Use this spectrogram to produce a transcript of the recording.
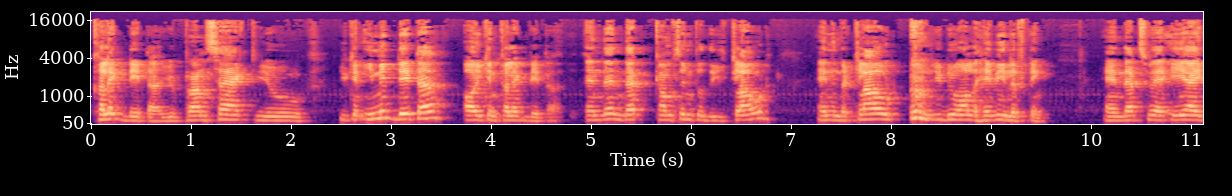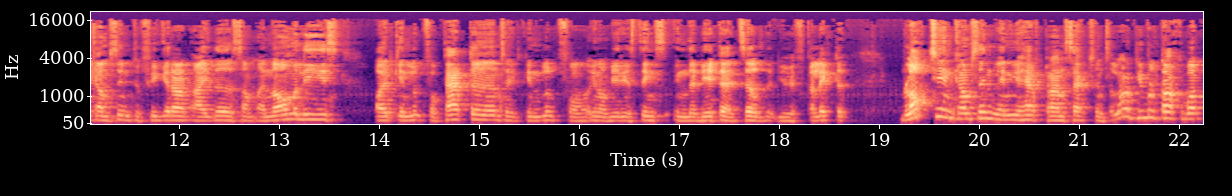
collect data. You transact you you can emit data or you can collect data. And then that comes into the cloud. And in the cloud you do all the heavy lifting. And that's where ai comes in to figure out either some anomalies or it can look for patterns or it can look for you know various things in the data itself that you have collected. Blockchain comes in when you have transactions. A lot of people talk about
